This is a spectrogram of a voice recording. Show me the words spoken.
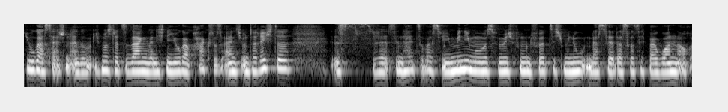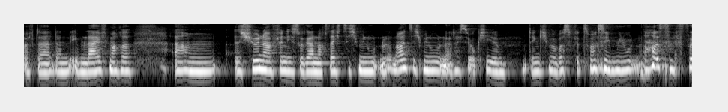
Yoga-Session. Also ich muss dazu sagen, wenn ich eine Yoga-Praxis eigentlich unterrichte, ist das sind halt sowas wie Minimum ist für mich 45 Minuten. Das ist ja das, was ich bei One auch öfter dann eben live mache. Ähm, schöner finde ich sogar noch 60 Minuten oder 90 Minuten. Da dachte ich so, okay, denke ich mir was für 20 Minuten aus. So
